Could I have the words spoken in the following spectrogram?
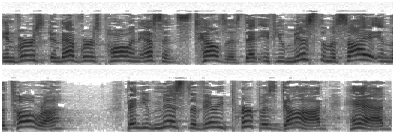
In verse, in that verse, Paul in essence tells us that if you miss the Messiah in the Torah, then you've missed the very purpose God had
